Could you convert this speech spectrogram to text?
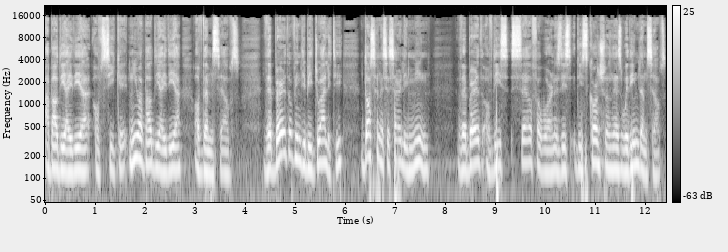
about the idea of psyche, knew about the idea of themselves. The birth of individuality doesn't necessarily mean the birth of this self awareness, this, this consciousness within themselves.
